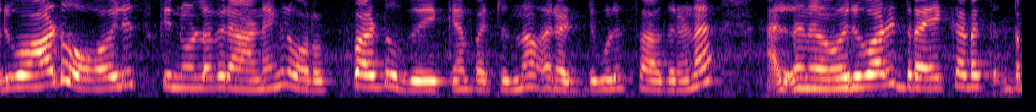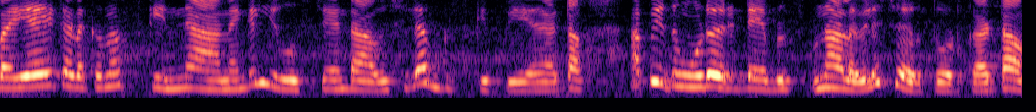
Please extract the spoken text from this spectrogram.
ഒരുപാട് ഓയിലി സ്കിന്നുള്ളവരാണെങ്കിൽ ഉറപ്പായിട്ട് ഉപയോഗിക്കാൻ പറ്റുന്ന ഒരു അടിപൊളി സാധനമാണ്. ഒരുപാട് ഡ്രൈ കിടക്ക് ഡ്രൈ ആയി കിടക്കുന്ന സ്കിന്നാണെങ്കിൽ യൂസ് ചെയ്യേണ്ട ആവശ്യമില്ല. നമുക്ക് സ്കിപ്പ് ചെയ്യാം കേട്ടോ. അപ്പോൾ ഇതും കൂടി ഒരു ടേബിൾ സ്പൂൺ അളവിൽ ചേർത്ത് കൊടുക്കാം കേട്ടോ.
